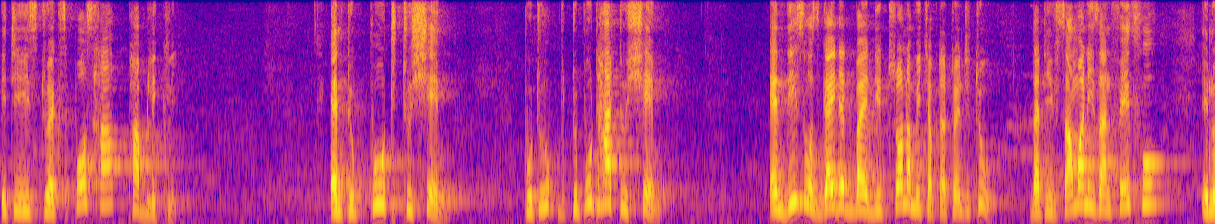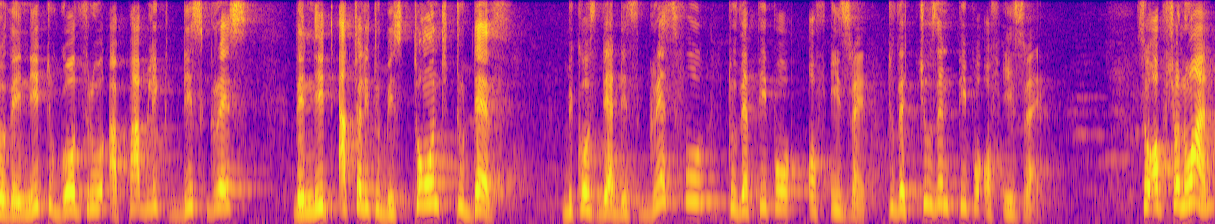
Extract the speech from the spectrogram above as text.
it is to expose her publicly and to put to shame, put, to put her to shame. And this was guided by Deuteronomy chapter 22 that if someone is unfaithful, you know, they need to go through a public disgrace. They need actually to be stoned to death because they are disgraceful to the people of Israel, to the chosen people of Israel. So, option one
